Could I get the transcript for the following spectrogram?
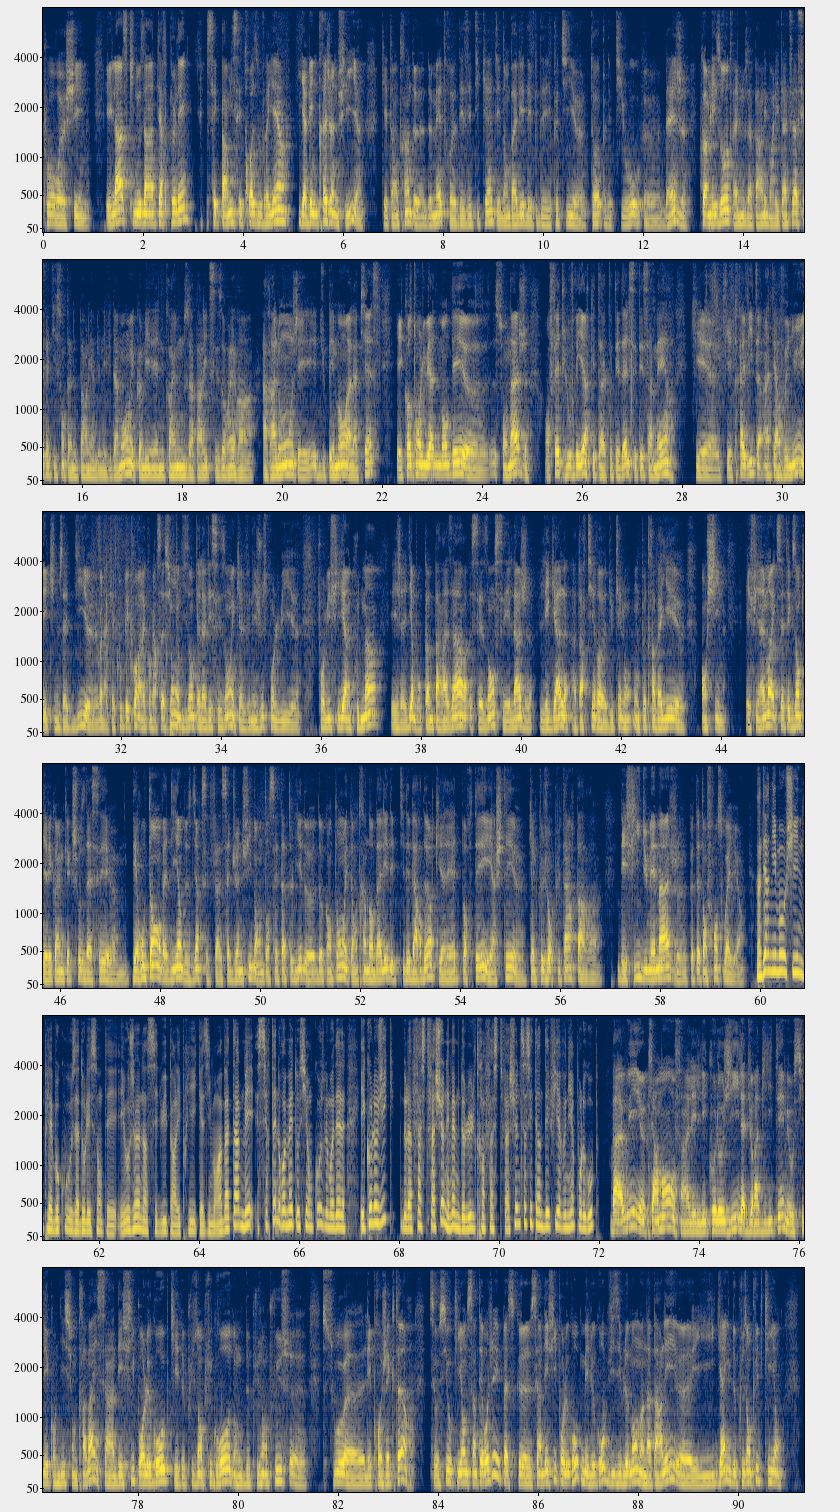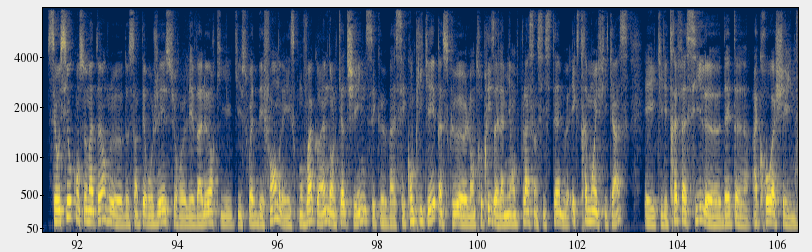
pour Shein. Et là, ce qui nous a interpellé, c'est que parmi ces trois ouvrières, il y avait une très jeune fille qui était en train de, de mettre des étiquettes et d'emballer des, des, petits euh, tops, des petits hauts euh, beige. Comme les autres, elle nous a parlé, bon, elle était assez réticente à nous parler, hein, bien évidemment, et comme elle quand même nous a parlé de ses horaires à, à rallonge et, et, du paiement à la pièce. Et quand on lui a demandé euh, son âge, en fait, l'ouvrière qui était à côté d'elle, c'était sa mère qui est, qui est très vite intervenue et qui nous a dit, euh, voilà, qui a coupé court à la conversation en disant qu'elle avait 16 ans et qu'elle venait juste pour lui, euh, pour lui filer un coup de main. Et j'allais dire, bon, comme par hasard, 16 ans, c'est l'âge légal à partir euh, duquel on, peut travailler en Chine. Et finalement, avec cet exemple, il y avait quand même quelque chose d'assez euh, déroutant, on va dire, de se dire que cette jeune fille dans, dans cet atelier de, de, Canton était en train d'emballer des petits débardeurs qui allaient être portés et achetés euh, quelques jours plus tard par euh, des filles du même âge, peut-être en France ou ailleurs. Un dernier mot, Chine plaît beaucoup aux adolescentes et, et aux jeunes, hein, séduits par les prix quasiment imbattables, mais certaines remettent aussi en cause le modèle écologique de la fast fashion et même de l'ultra fast fashion. Ça, c'est un défi à venir pour le groupe? Bah oui, clairement, enfin l'écologie, la durabilité, mais aussi les conditions de travail, c'est un défi pour le groupe qui est de plus en plus gros, donc de plus en plus euh, sous euh, les projecteurs. C'est aussi aux clients de s'interroger parce que c'est un défi pour le groupe, mais le groupe, visiblement, on en a parlé, euh, il gagne de plus en plus de clients. C'est aussi aux consommateurs euh, de s'interroger sur les valeurs qu'ils souhaitent défendre. Et ce qu'on voit quand même dans le cas de Shein, c'est que bah, c'est compliqué parce que euh, l'entreprise elle a mis en place un système extrêmement efficace et qu'il est très facile euh, d'être accro à Shein.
